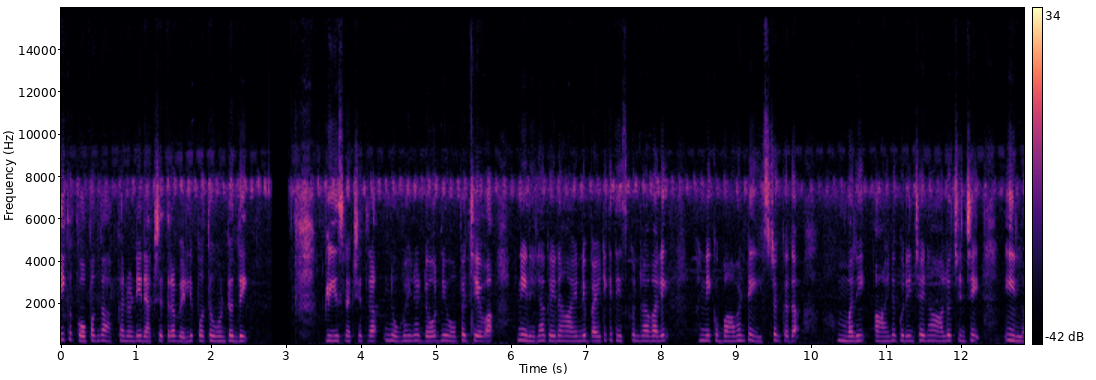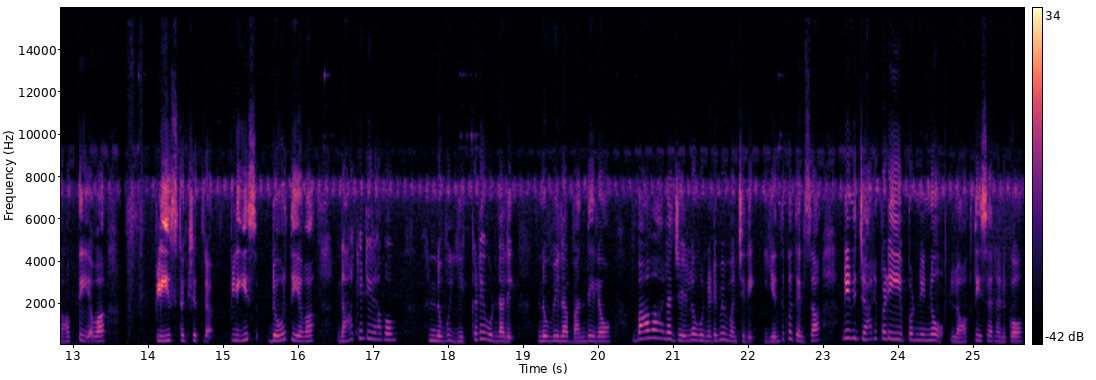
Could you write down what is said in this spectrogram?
ఇక కోపంగా అక్కడ నుండి నక్షత్ర వెళ్ళిపోతూ ఉంటుంది. ప్లీజ్ నక్షత్ర నువ్వైనా డోర్ని ఓపెన్ చేయవా? నేను ఎలాగైనా ఆయన్ని బయటికి తీసుకుని రావాలి. నీకు బావంటే ఇష్టం కదా. మరి ఆయన గురించైనా ఆలోచించి ఈ లాక్ తీయవా? ప్లీజ్ నక్షత్ర ప్లీజ్ డోర్ తీయవా? నాకేంటి లాభం? నువ్వు ఇక్కడే ఉండాలి. నువ్వు ఇలా బందీలో బావా అలా జైల్లో ఉండటమే మంచిది. ఎందుకో తెలుసా? నేను జారిపడి ఇప్పుడు నిన్ను లాక్ తీశాననుకో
